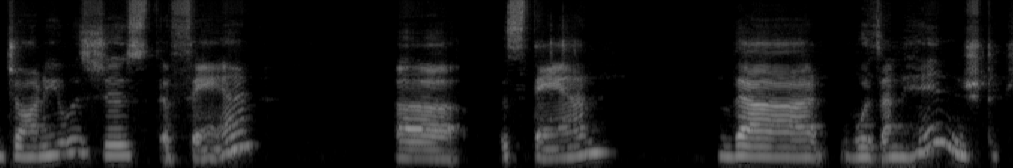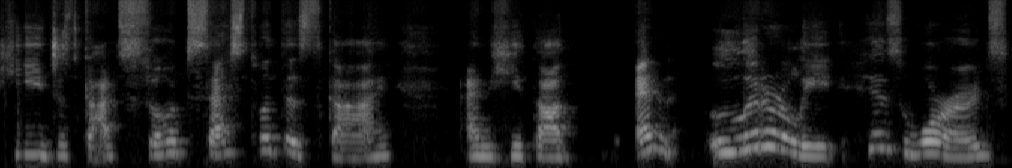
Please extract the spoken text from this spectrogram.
Johnny was just a fan, uh, a stan that was unhinged. He just got so obsessed with this guy and he thought, and literally his words,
